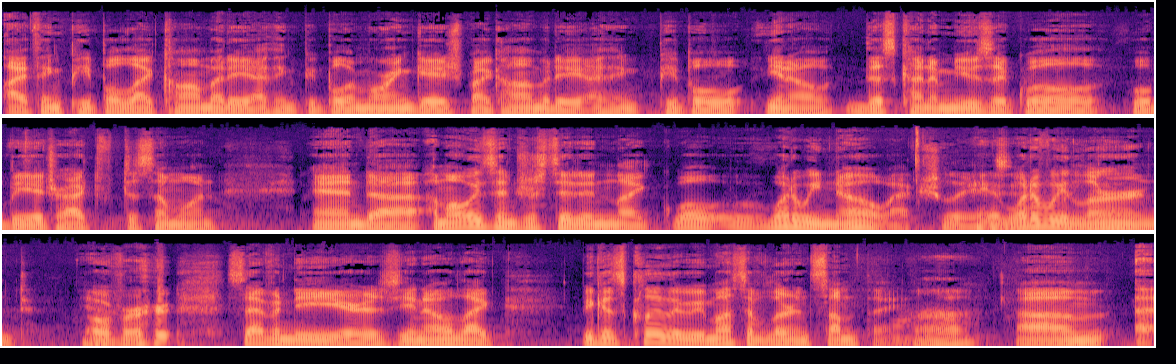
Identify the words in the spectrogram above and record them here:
I think people like comedy. I think people are more engaged by comedy. I think people, you know, this kind of music will will be attractive to someone. And uh, I'm always interested in like, well, what do we know actually? what have we Exactly, yeah. learned over 70 years? You know, like because clearly we must have learned something. Uh-huh. Um, uh,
